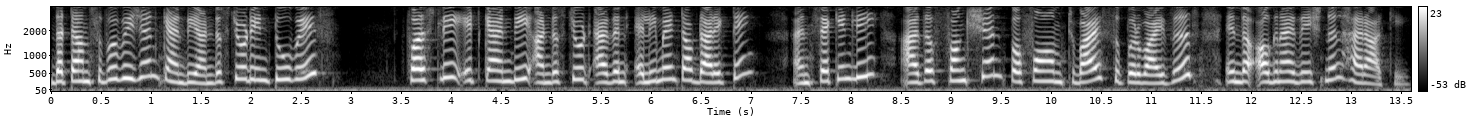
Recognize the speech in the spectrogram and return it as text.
The term supervision can be understood in two ways. Firstly, it can be understood as an element of directing and secondly, as a function performed by supervisors in the organizational hierarchy.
